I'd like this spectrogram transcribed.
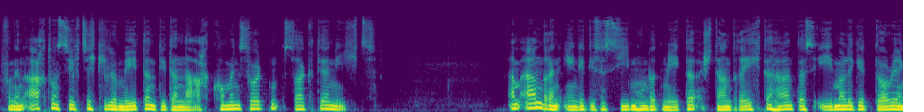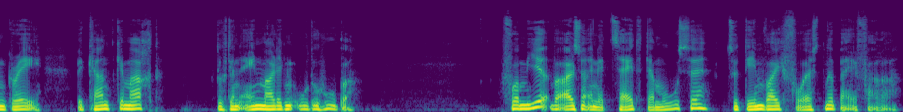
Von den 68 Kilometern, die danach kommen sollten, sagte er nichts. Am anderen Ende dieser 700 Meter stand rechter Hand das ehemalige Dorian Gray, bekannt gemacht durch den einmaligen Udo Huber. Vor mir war also eine Zeit der Muße, zudem war ich vorerst nur Beifahrer.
